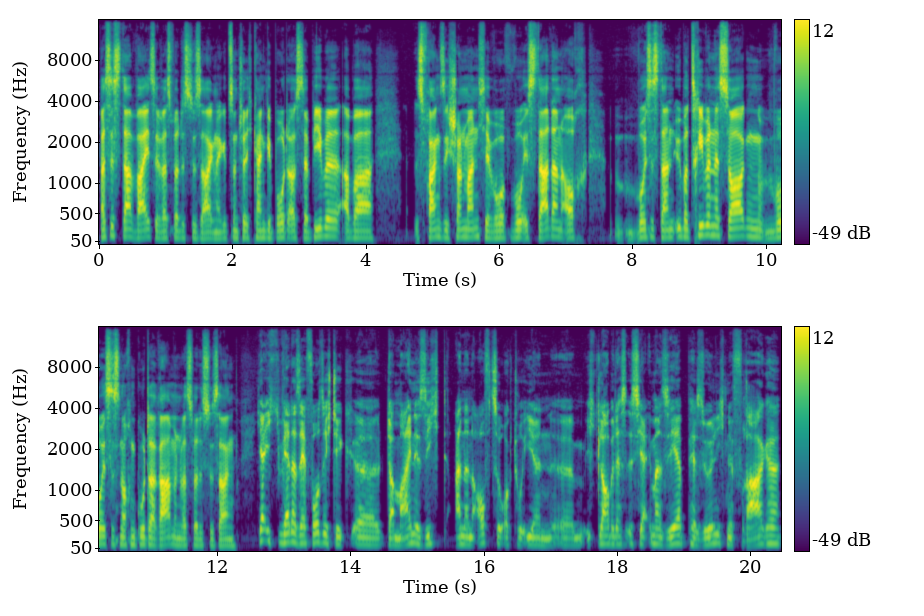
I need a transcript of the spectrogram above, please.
Was ist da weise? Was würdest du sagen? Da gibt es natürlich kein Gebot aus der Bibel, aber es fragen sich schon manche, wo, wo ist da dann auch, wo ist es dann übertriebenes Sorgen, wo ist es noch ein guter Rahmen? Was würdest du sagen? Ja, ich wäre da sehr vorsichtig, äh, da meine Sicht anderen aufzuoktroyieren. Ähm, ich glaube, das ist ja immer sehr persönlich eine Frage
